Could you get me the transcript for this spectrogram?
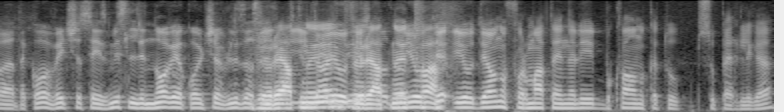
а, такова, вече ще са измислили новия, който ще влиза след Вероятно И е, да, и от- вероятно е и, това. отде, и отделно формата е нали, буквално като Суперлига,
